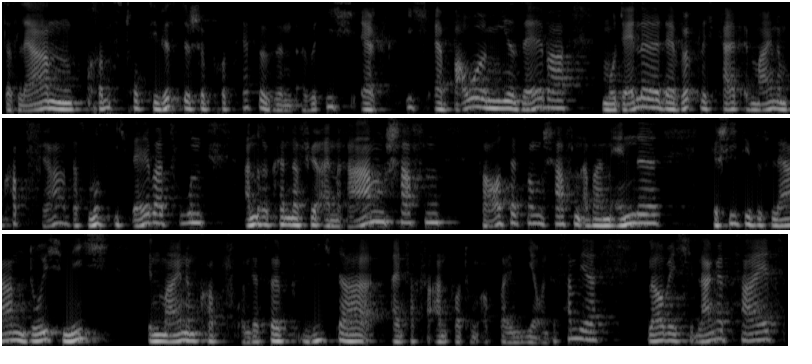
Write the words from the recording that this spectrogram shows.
das Lernen konstruktivistische Prozesse sind. Also ich, er, ich erbaue mir selber Modelle der Wirklichkeit in meinem Kopf. Ja, das muss ich selber tun. Andere können dafür einen Rahmen schaffen, Voraussetzungen schaffen, aber am Ende geschieht dieses Lernen durch mich in meinem Kopf. Und deshalb liegt da einfach Verantwortung auch bei mir. Und das haben wir, glaube ich, lange Zeit,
